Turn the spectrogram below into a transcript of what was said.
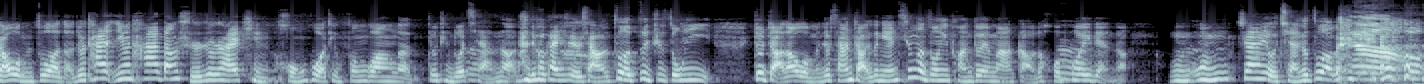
找我们做的，就是他，因为他当时就是还挺红火、挺风光的，就挺多钱的，他就开始想要做自制综艺，就找到我们，就想找一个年轻的综艺团队嘛，搞得活泼一点的。嗯，我们既然有钱就做呗，然后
